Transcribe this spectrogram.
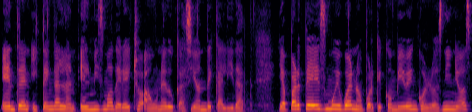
entren y tengan el mismo derecho a una educación de calidad. Y aparte es muy bueno porque conviven con los niños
